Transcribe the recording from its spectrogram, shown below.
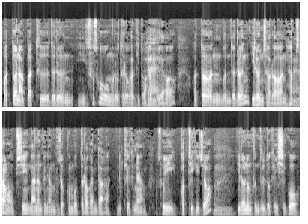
어떤 아파트들은 이 소송으로 들어가기도 네. 하고요. 어떤 분들은 이런저런 협상 없이 나는 그냥 무조건 못 들어간다. 이렇게 그냥 소위 버티기죠. 음. 이러는 분들도 계시고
